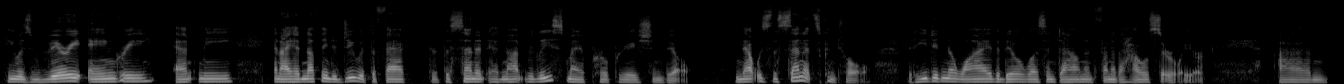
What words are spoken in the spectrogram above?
He was very angry at me, and I had nothing to do with the fact that the Senate had not released my appropriation bill. And that was the Senate's control, but he didn't know why the bill wasn't down in front of the House earlier. Um,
